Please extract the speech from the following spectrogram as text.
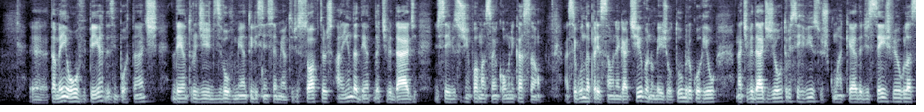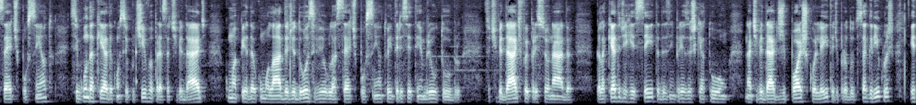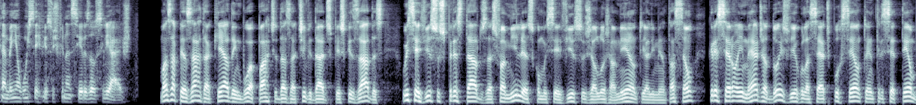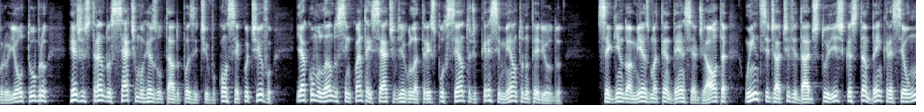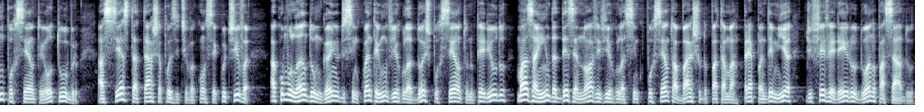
É, também houve perdas importantes dentro de desenvolvimento e licenciamento de softwares, ainda dentro da atividade de serviços de informação e comunicação. A segunda pressão negativa no mês de outubro ocorreu na atividade de outros serviços, com uma queda de 6,7%, segunda queda consecutiva para essa atividade, com uma perda acumulada de 12,7% entre setembro e outubro. Essa atividade foi pressionada pela queda de receita das empresas que atuam na atividade de pós-colheita de produtos agrícolas e também alguns serviços financeiros auxiliares. Mas apesar da queda em boa parte das atividades pesquisadas, os serviços prestados às famílias, como os serviços de alojamento e alimentação, cresceram em média 2,7% entre setembro e outubro, registrando o sétimo resultado positivo consecutivo e acumulando 57,3% de crescimento no período. Seguindo a mesma tendência de alta, o índice de atividades turísticas também cresceu 1% em outubro, a sexta taxa positiva consecutiva, acumulando um ganho de 51,2% no período, mas ainda 19,5% abaixo do patamar pré-pandemia de fevereiro do ano passado.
